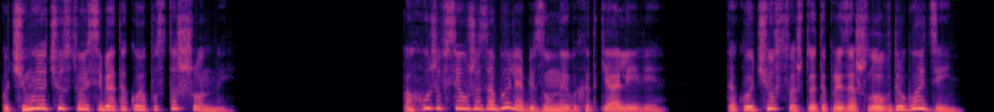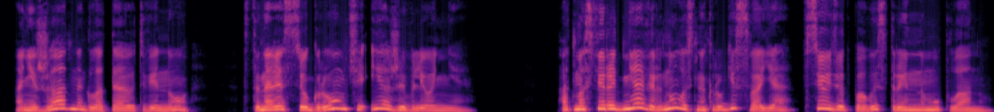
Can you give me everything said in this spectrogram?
почему я чувствую себя такой опустошенной? Похоже, все уже забыли о безумной выходке Оливии. Такое чувство, что это произошло в другой день. Они жадно глотают вино, становясь все громче и оживленнее. Атмосфера дня вернулась на круги своя, все идет по выстроенному плану.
